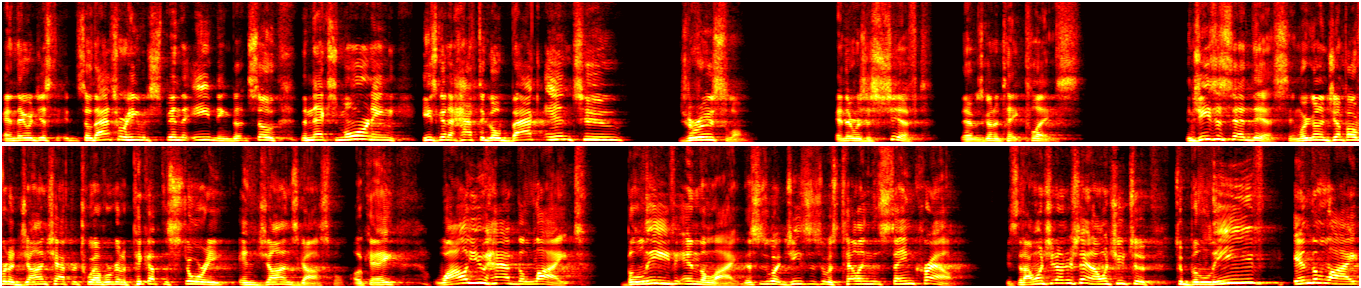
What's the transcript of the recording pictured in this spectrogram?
And they would just, so that's where he would spend the evening. But so the next morning, he's going to have to go back into Jerusalem. And there was a shift that was going to take place. And Jesus said this, and we're going to jump over to John chapter 12. We're going to pick up the story in John's gospel, okay? While you have the light, believe in the light. This is what Jesus was telling the same crowd. He said, I want you to understand, I want you to, to believe in the light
